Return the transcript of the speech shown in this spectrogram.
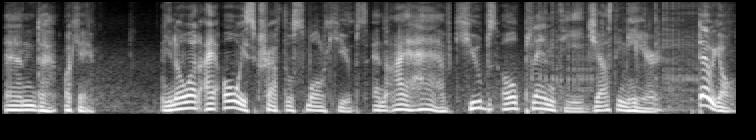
And, okay. You know what? I always craft those small cubes. And I have cubes oh plenty just in here. There we go.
